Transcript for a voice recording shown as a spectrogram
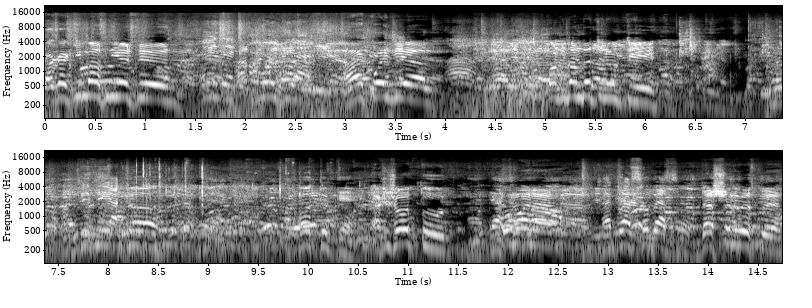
কাকা কি মাছ নিয়ে এসছেন হ্যাঁ কই জিয়াল কত দাম দিচ্ছেন উঠছি একশো সত্তর? কমায় না? দেড়শো বেচবেন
